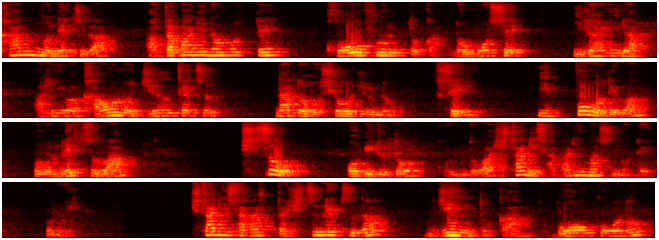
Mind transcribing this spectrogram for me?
肝の熱が頭に上って興奮とかのぼせ、イライラ、あるいは顔の充血などを生じるのを防ぎ、一方では、この熱は質を帯びると今度は下に下がりますので、この下に下がった湿熱が腎とか膀胱の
